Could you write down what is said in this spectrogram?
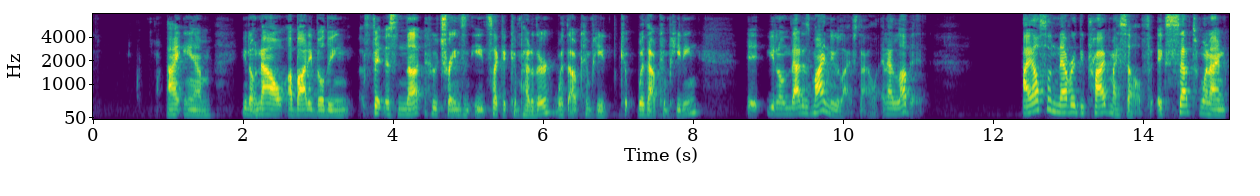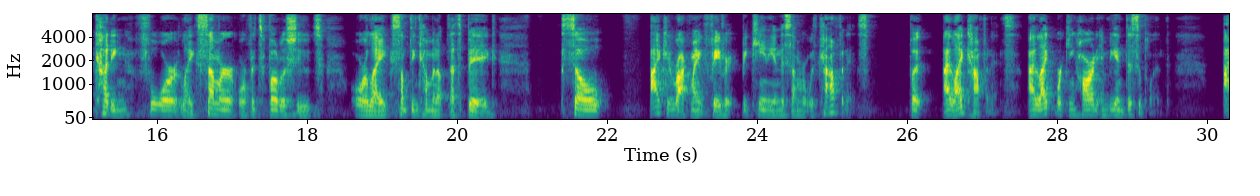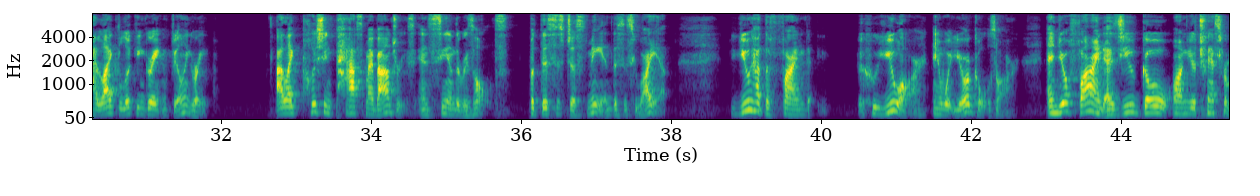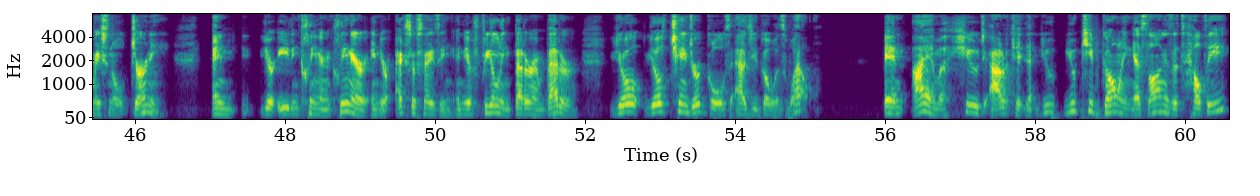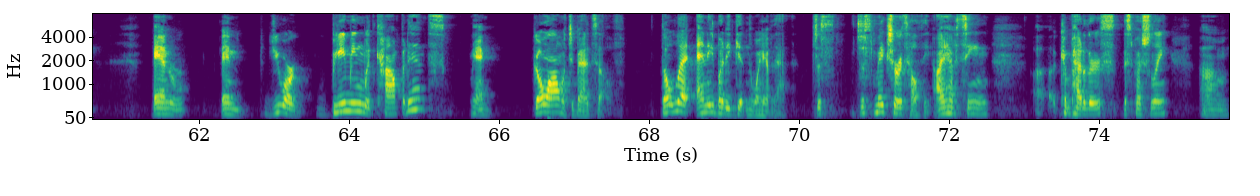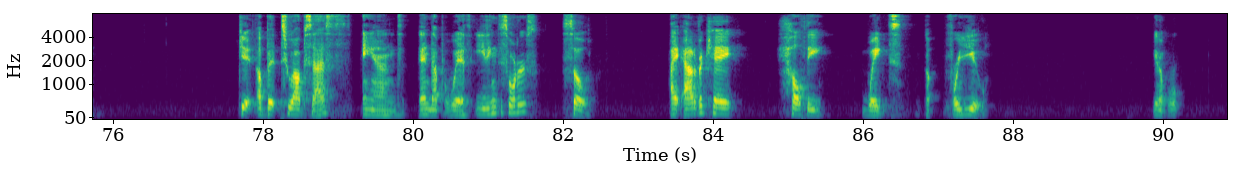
I am, you know, now a bodybuilding fitness nut who trains and eats like a competitor without compete without competing. It, you know, that is my new lifestyle and I love it. I also never deprive myself except when I'm cutting for like summer or if it's photo shoots or like something coming up that's big. So I can rock my favorite bikini in the summer with confidence. But I like confidence. I like working hard and being disciplined. I like looking great and feeling great. I like pushing past my boundaries and seeing the results. But this is just me and this is who I am. You have to find who you are and what your goals are. And you'll find as you go on your transformational journey and you're eating cleaner and cleaner and you're exercising and you're feeling better and better, you'll, you'll change your goals as you go as well. And I am a huge advocate that you, you keep going as long as it's healthy and, and you are beaming with confidence, man, go on with your bad self. Don't let anybody get in the way of that. Just, just make sure it's healthy. I have seen uh, competitors, especially, um, get a bit too obsessed and end up with eating disorders. So I advocate healthy weights for you. You know,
